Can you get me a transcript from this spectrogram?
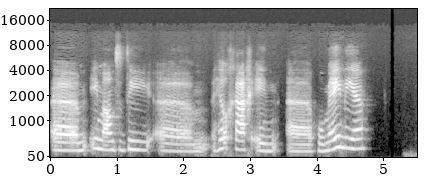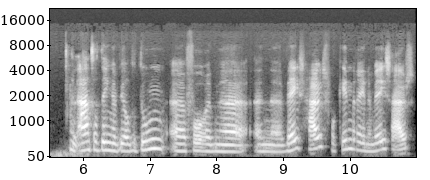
Ehm, iemand die heel graag in eh, Roemenië een aantal dingen wilde doen eh, voor een, een weeshuis, voor kinderen in een weeshuis.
